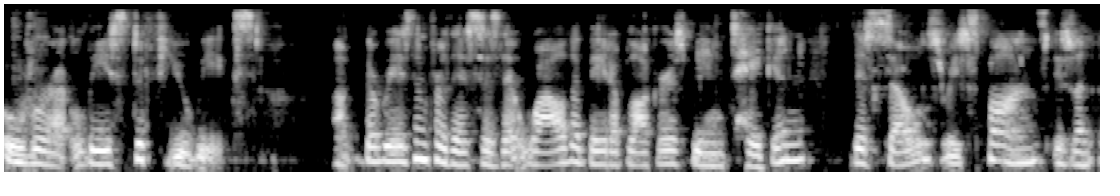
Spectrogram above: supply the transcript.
over at least a few weeks. Uh, the reason for this is that while the beta blocker is being taken, the cell's response is an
